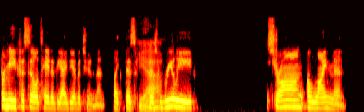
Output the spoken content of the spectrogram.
for me facilitated the idea of attunement like this this really strong alignment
